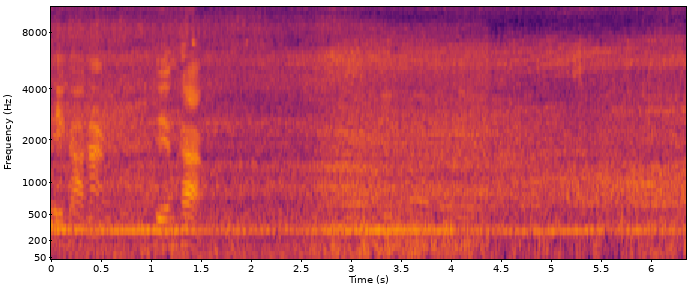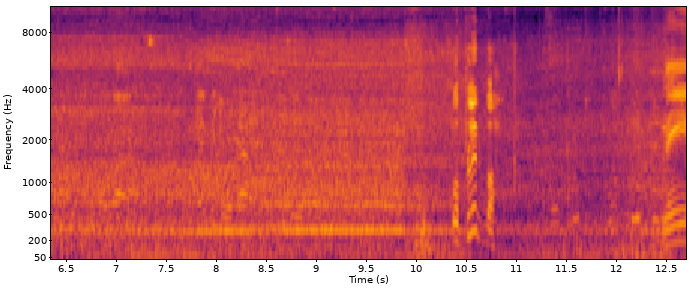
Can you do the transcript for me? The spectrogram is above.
เทที่ข้าข้างงเทข้าง เพราะว่าใช้ประโยชน์ได้ กดปลึดบ่นี่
